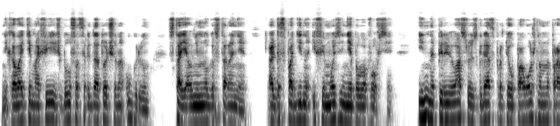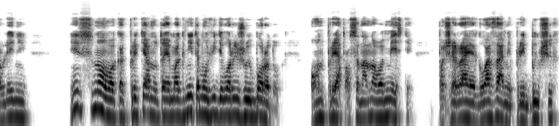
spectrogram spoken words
Николай Тимофеевич был сосредоточенно угрюм, стоял немного в стороне, а господина Эфимози не было вовсе. Инна перевела свой взгляд в противоположном направлении и снова, как притянутая магнитом, увидела рыжую бороду — он прятался на новом месте, пожирая глазами прибывших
